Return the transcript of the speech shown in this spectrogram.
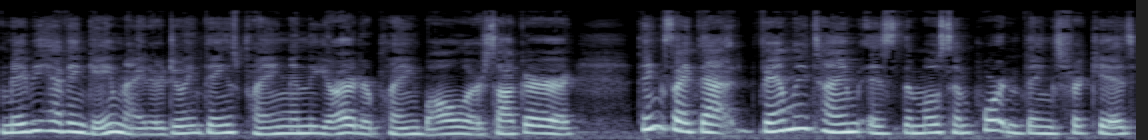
Maybe having game night or doing things playing in the yard or playing ball or soccer or things like that. Family time is the most important things for kids.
